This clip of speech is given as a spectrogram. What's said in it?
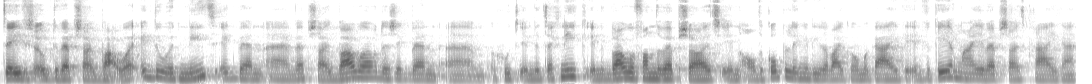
tevens ook de website bouwen. Ik doe het niet. Ik ben uh, websitebouwer. Dus ik ben um, goed in de techniek, in het bouwen van de websites, in al de koppelingen die erbij komen kijken, in verkeer naar je website krijgen.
